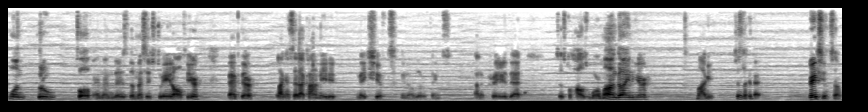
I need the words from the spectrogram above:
1 through 12, and then there's the message to Adolf here, back there. Like I said, I kind of made it makeshift, you know, little things. Kind of created that just to house more manga in here. Magi, just look at that. Brace yourself.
